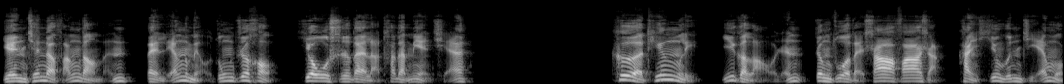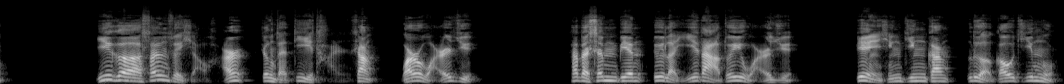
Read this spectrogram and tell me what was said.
眼前的防盗门在两秒钟之后消失在了他的面前。客厅里，一个老人正坐在沙发上看新闻节目，一个三岁小孩正在地毯上玩玩具。他的身边堆了一大堆玩具，变形金刚、乐高积木、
